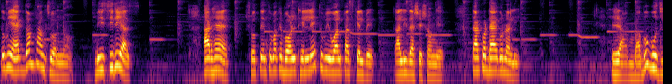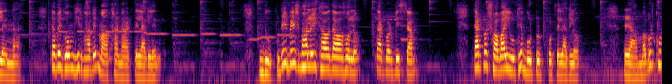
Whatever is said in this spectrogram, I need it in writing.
তুমি একদম পাংচুয়াল নও। বি সিরিয়াস আর হ্যাঁ সত্যেন, তোমাকে বল ঠেললে তুমি ওয়াল পাস খেলবে কালিদাসের সঙ্গে। তারপর ডায়াগোনালি রামবাবু বুঝলেন না, তবে গম্ভীরভাবে মাথা নাড়তে লাগলেন। দুপুরে বেশ ভালোই খাওয়া দাওয়া হলো, তারপর বিশ্রাম। তারপর সবাই উঠে বুটুট পড়তে লাগল। রামবাবুর খুব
